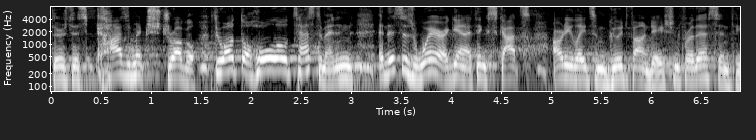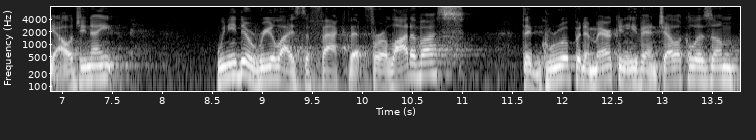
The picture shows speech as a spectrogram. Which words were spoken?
There's this cosmic struggle throughout the whole Old Testament. And, and this is where, again, I think Scott's already laid some good foundation for this in Theology Night. We need to realize the fact that for a lot of us, that grew up in American evangelicalism,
